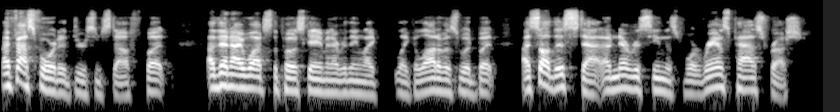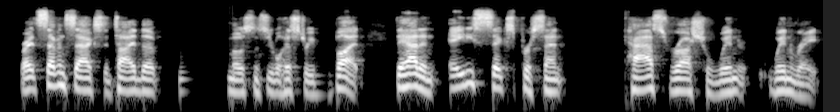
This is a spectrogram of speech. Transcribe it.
I fast forwarded through some stuff, but uh, then I watched the post game and everything like like a lot of us would. But I saw this stat. I've never seen this before. Rams pass rush, right? Seven sacks. It tied the most in Super Bowl history, but they had an 86% pass rush win win rate.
